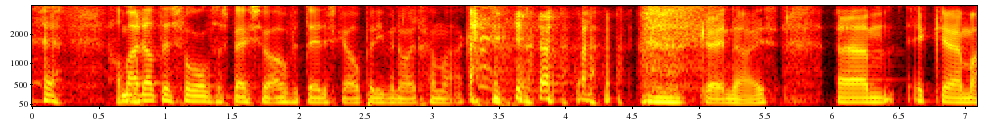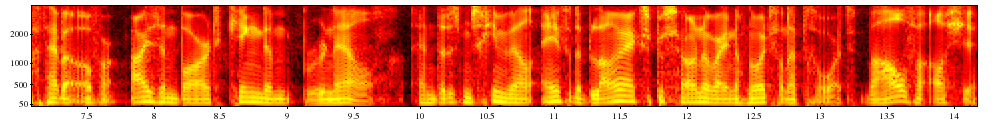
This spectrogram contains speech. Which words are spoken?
maar dat is voor ons een special over telescopen die we nooit gaan maken. Oké, nice. Ehm, ik eh, mag het hebben over Isambard Kingdom Brunel. En dat is misschien wel een van de belangrijkste personen waar je nog nooit van hebt gehoord. Behalve als je,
